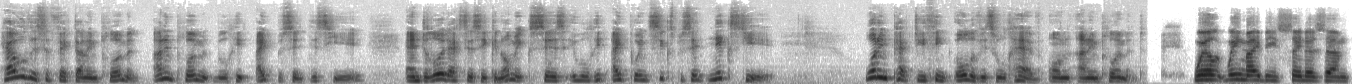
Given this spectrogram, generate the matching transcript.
How will this affect unemployment? Unemployment will hit 8% this year, and Deloitte Access Economics says it will hit 8.6% next year. What impact do you think all of this will have on unemployment? Well, we may be seen as um,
